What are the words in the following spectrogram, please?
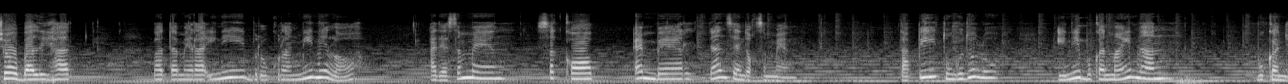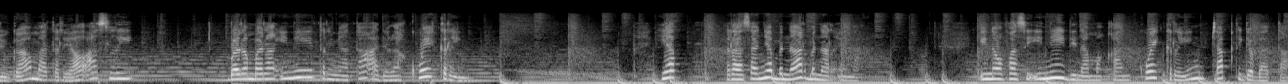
Coba lihat, bata merah ini berukuran mini loh. Ada semen, sekop, ember, dan sendok semen. Tapi tunggu dulu, ini bukan mainan, bukan juga material asli. Barang-barang ini ternyata adalah kue kering. Yap, rasanya benar-benar enak. Inovasi ini dinamakan kue kering cap tiga bata.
